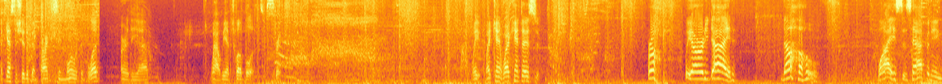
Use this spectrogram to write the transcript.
I guess I should have been practicing more with the blood, or the, uh, wow, we have 12 bullets. Wait, why can't, why can't I, bro, we already died. No. Why is this happening?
